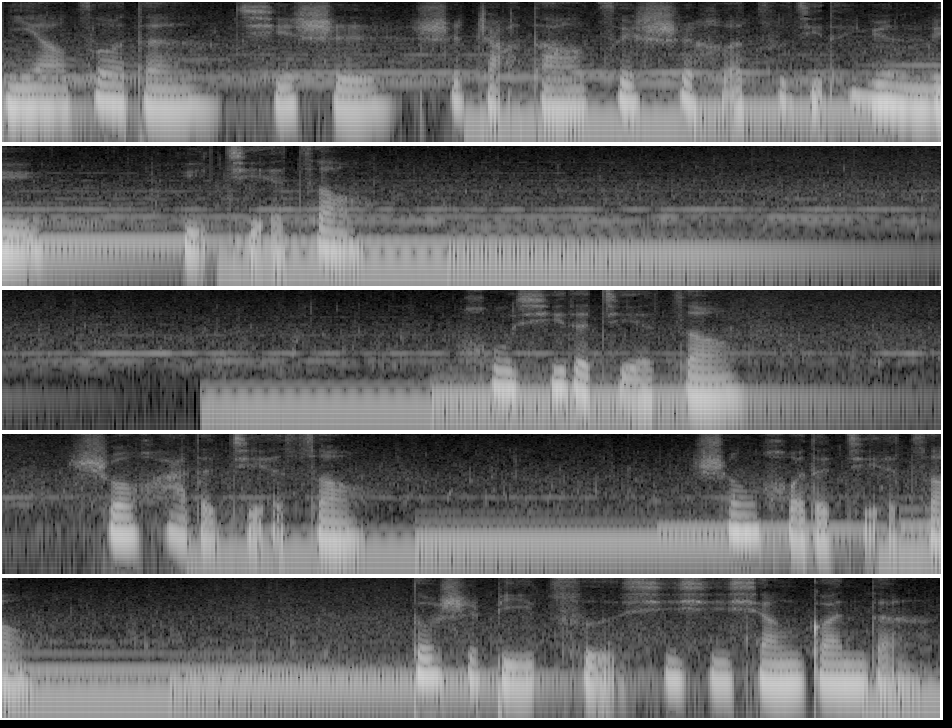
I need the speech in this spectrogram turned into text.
你要做的其实是找到最适合自己的韵律与节奏。呼吸的节奏，说话的节奏，生活的节奏，都是彼此息息相关的。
